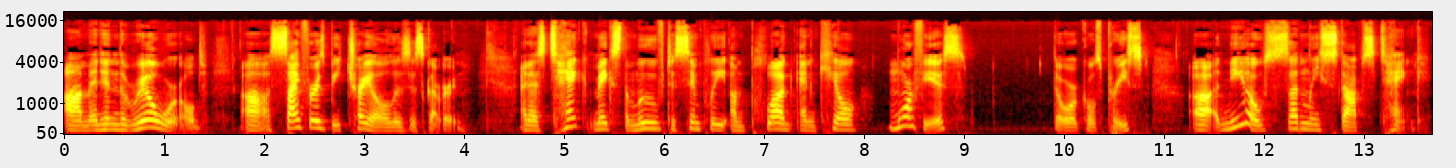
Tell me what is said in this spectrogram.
Um, and in the real world, uh, Cypher's betrayal is discovered. And as Tank makes the move to simply unplug and kill Morpheus, the Oracle's priest, uh, Neo suddenly stops Tank.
